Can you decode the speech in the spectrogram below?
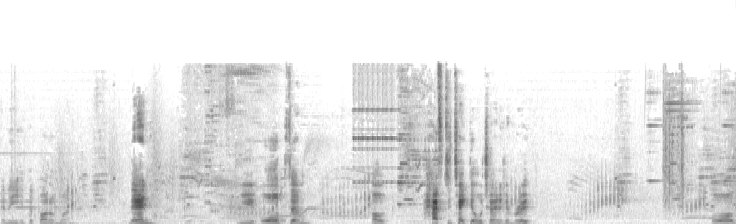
and then you hit the bottom one. Then, you orb them. Oh, have to take the alternative route. Orb.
